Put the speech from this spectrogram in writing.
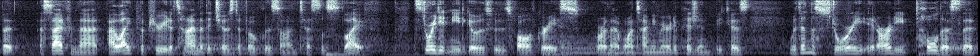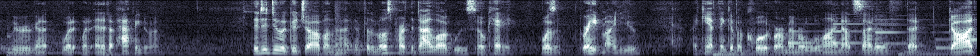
But aside from that, I liked the period of time that they chose to focus on Tesla's life. The story didn't need to go through his fall of grace or that one time he married a pigeon because within the story it already told us that we were gonna what what ended up happening to him. They did do a good job on that, and for the most part the dialogue was okay. It wasn't great, mind you. I can't think of a quote or a memorable line outside of that god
